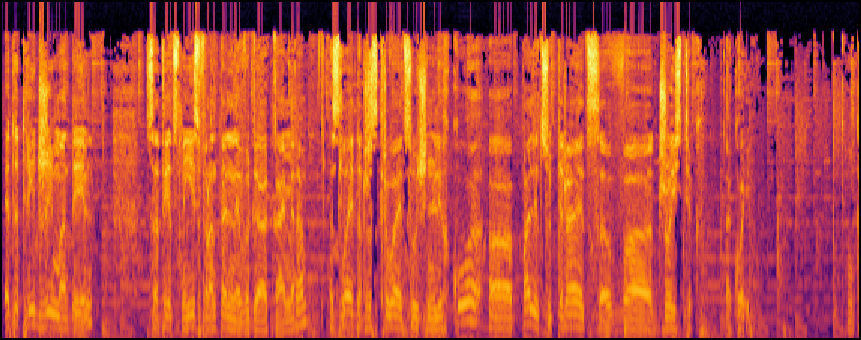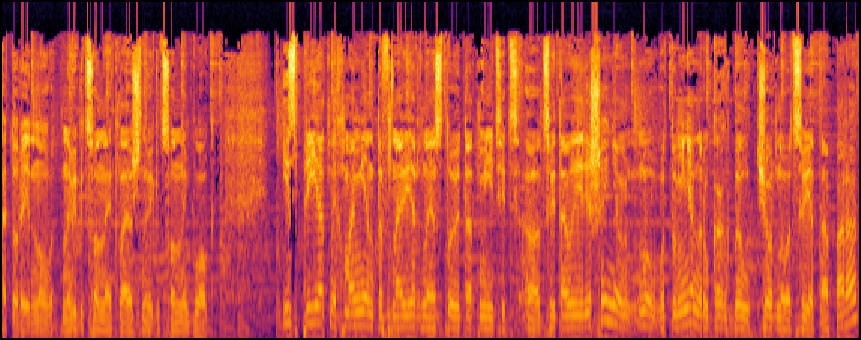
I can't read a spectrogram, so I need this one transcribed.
Это 3G модель. Соответственно, есть фронтальная VGA-камера. Слайдер раскрывается очень легко. А палец упирается в джойстик такой, который, ну, вот навигационная клавиша, навигационный блок. Из приятных моментов, наверное, стоит отметить э, цветовые решения. Ну, вот у меня на руках был черного цвета аппарат.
